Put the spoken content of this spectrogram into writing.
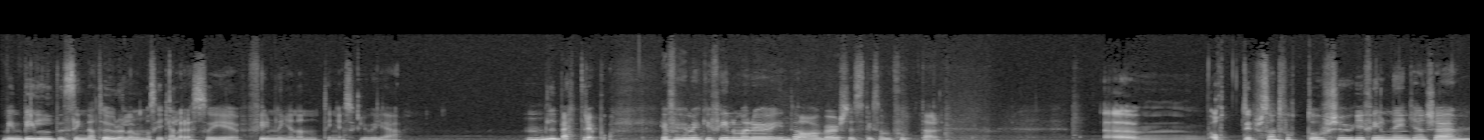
min bildsignatur eller vad man ska kalla det så är filmningen någonting jag skulle vilja Mm. bli bättre på. Ja, för hur mycket filmar du idag versus liksom fotar? Eh, 80% foto, 20 filmning kanske.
